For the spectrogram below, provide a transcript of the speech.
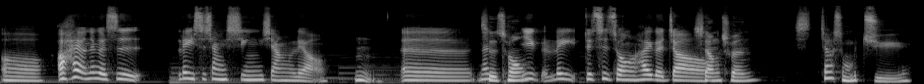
呃，哦，还有那个是类似像辛香料，嗯，呃，刺葱，一个类对刺葱，还有一个叫香椿，叫什么菊？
